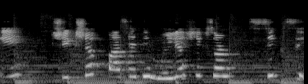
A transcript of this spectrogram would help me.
એ શિક્ષક પાસેથી મૂલ્ય શિક્ષણ શીખશે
